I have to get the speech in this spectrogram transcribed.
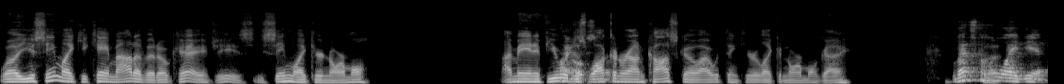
Well, you seem like you came out of it okay. Geez, you seem like you're normal. I mean, if you were I just walking so. around Costco, I would think you're like a normal guy. Well, that's the but, whole idea.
